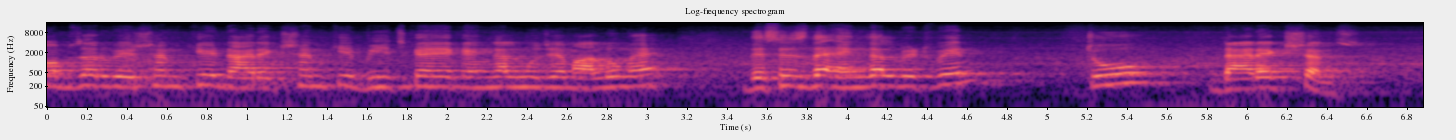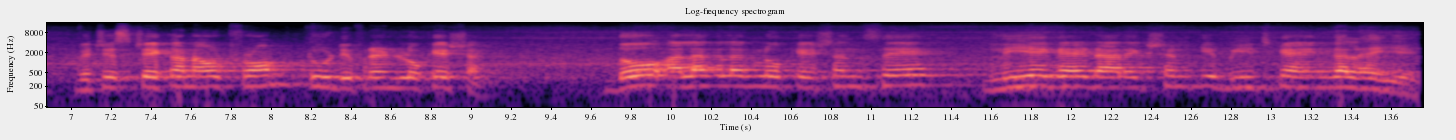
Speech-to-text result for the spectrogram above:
ऑब्जर्वेशन के डायरेक्शन के बीच का एक एंगल मुझे मालूम है। This is the angle between two directions which is taken out from two different location दो अलग अलग लोकेशन से लिए गए डायरेक्शन के बीच का एंगल है ये।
